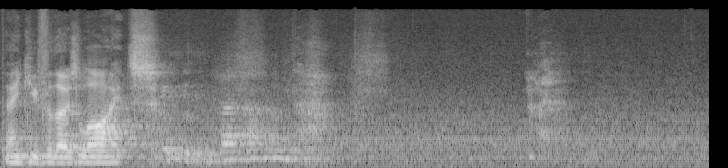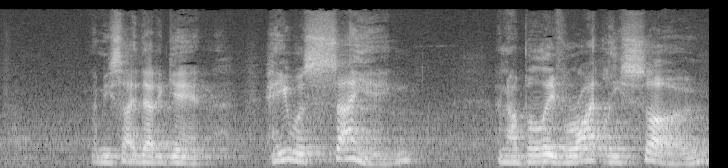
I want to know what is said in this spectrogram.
Thank you for those lights. Let me say that again. He was saying, and I believe rightly so,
